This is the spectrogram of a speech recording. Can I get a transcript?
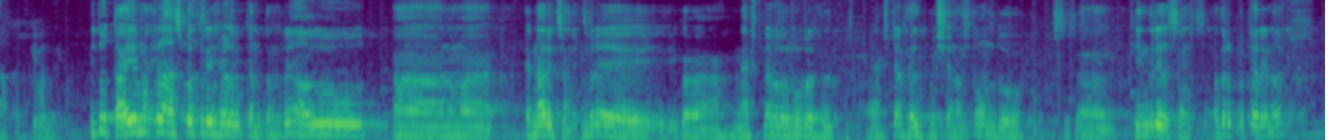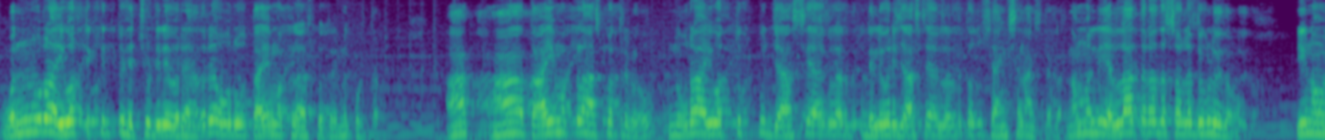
ರಾಮದುರ್ಗಕ್ಕೆ ಬಂದಿದೆ. ಇದು ತಾಯಿ ಮಕ್ಕಳ ಆಸ್ಪತ್ರೆ ಹೇಳ್ಬೇಕಂತಂದ್ರೆ ಅದು ನಮ್ಮ ಎನ್ ಆರ್ ಎಚ್ ಎಂ ಅಂದರೆ ಈಗ national rural health, national health mission ಅಂತ ಒಂದು ಕೇಂದ್ರೀಯ ಸಂಸ್ಥೆ. ಅದರ ಪ್ರಕಾರ ಏನಂದ್ರೆ ಒಂದೂರ ಐವತ್ತಕ್ಕಿಂತ ಹೆಚ್ಚು ಡೆಲಿವರಿ ಆದರೆ ಅವರು ತಾಯಿ ಮಕ್ಕಳ ಆಸ್ಪತ್ರೆಯನ್ನು ಕೊಡ್ತಾರೆ. ಆ ಆ ತಾಯಿ ಮಕ್ಕಳ ಆಸ್ಪತ್ರೆಗಳು ನೂರ ಐವತ್ತಕ್ಕೂ ಜಾಸ್ತಿ ಆಗ್ಲಾರ್ದು, ಡೆಲಿವರಿ ಜಾಸ್ತಿ ಆಗ್ಲಾರ್ದಕ್ಕೆ ಅದು ಸ್ಯಾಂಕ್ಷನ್ ಆಗ್ತಾ ಇಲ್ಲ. ನಮ್ಮಲ್ಲಿ ಎಲ್ಲ ಥರದ ಸೌಲಭ್ಯಗಳು ಇದಾವೆ. ಈಗ ನಾವು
